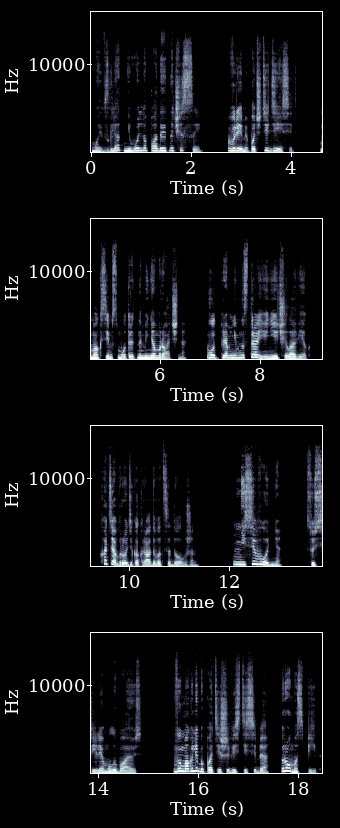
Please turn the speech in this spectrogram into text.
Мой взгляд невольно падает на часы. Время почти десять. Максим смотрит на меня мрачно. Вот прям не в настроении человек. Хотя вроде как радоваться должен. «Не сегодня», — с усилием улыбаюсь. «Вы могли бы потише вести себя? Рома спит».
